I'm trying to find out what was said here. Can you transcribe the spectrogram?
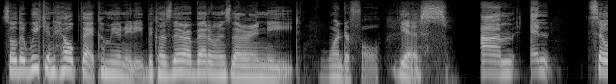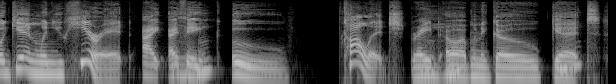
so that we can help that community because there are veterans that are in need. Wonderful. Yes. Um, and so again, when you hear it, I, I mm-hmm. think, ooh, college, right? Mm-hmm. Oh, I'm going to go get uh,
